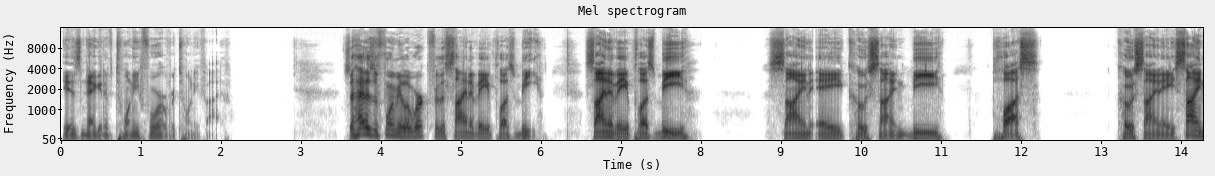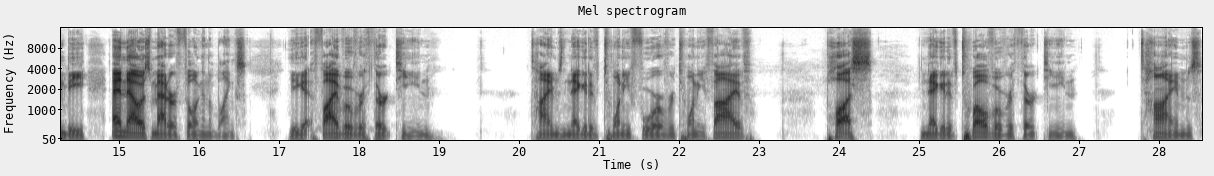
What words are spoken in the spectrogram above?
is negative 24 over 25. So how does the formula work for the sine of a plus b? Sine of a plus b, sine a cosine b plus cosine a sine b, and now it's a matter of filling in the blanks. You get 5 over 13 times negative 24 over 25 plus negative 12 over 13 times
